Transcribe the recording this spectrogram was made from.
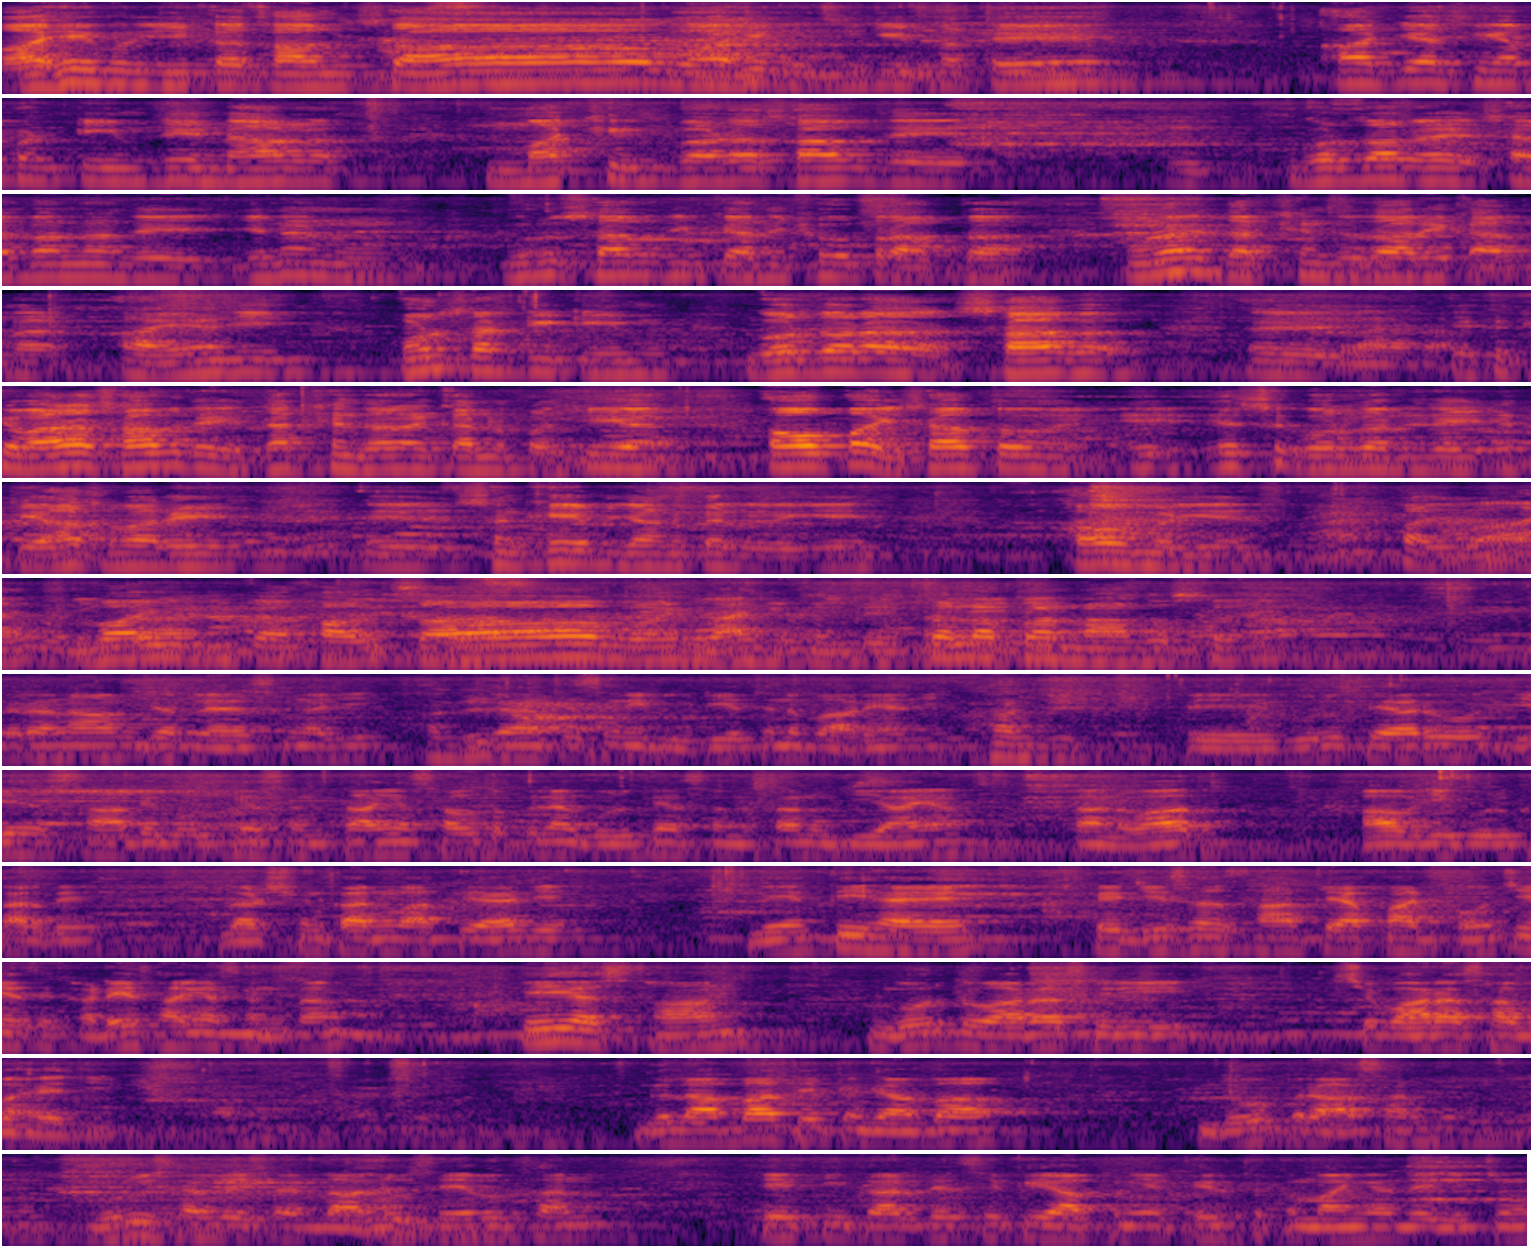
ਵਾਹਿਗੁਰੂ ਜੀ ਕਾ ਖਾਲਸਾ, ਵਾਹਿਗੁਰੂ ਜੀ ਕੀ ਫਤਿਹ। ਅੱਜ ਅਸੀਂ ਆਪਣੀ ਟੀਮ ਦੇ ਨਾਲ ਮਾਛੀਵਾੜਾ ਸਾਹਿਬ ਦੇ ਗੁਰਦੁਆਰੇ ਸਾਹਿਬਾਨਾਂ ਦੇ, ਜਿਨ੍ਹਾਂ ਨੂੰ ਗੁਰੂ ਸਾਹਿਬ ਦੀ ਚਰਨ ਛੋਹ ਪ੍ਰਾਪਤ ਆ, ਉਹਨਾਂ ਦੇ ਦਰਸ਼ਨ ਦਿਦਾਰੇ ਕਰਨ ਆਏ ਆ ਜੀ। ਹੁਣ ਸਾਡੀ ਟੀਮ ਗੁਰਦੁਆਰਾ ਸਾਹਿਬ ਇੱਕ ਚਵਾਰਾ ਸਾਹਿਬ ਦੇ ਦਰਸ਼ਨ ਦਿਦਾਰੇ ਕਰਨ ਪਹੁੰਚੀ ਆ। ਆਓ ਭਾਈ ਸਾਹਿਬ ਤੋਂ ਇਸ ਗੁਰਦੁਆਰੇ ਦੇ ਇਤਿਹਾਸ ਬਾਰੇ ਸੰਖੇਪ ਜਾਣਕਾਰੀ ਲਈਏ। ਆਓ ਮਿਲੀਏ ਭਾਈ ਵਾਹਿਗੁਰੂ ਜੀ ਕਾ ਖਾਲਸਾ ਵਾਹਿਗੁਰੂ ਜੀ ਕੀ ਫਤਿਹ। ਪਹਿਲਾਂ ਆਪਣਾ ਨਾਮ ਦੱਸੋ ਜੀ। ਮੇਰਾ ਨਾਮ ਜਰਨੈਲ ਸਿੰਘ ਹੈ ਜੀ। ਹਾਂਜੀ। ਗ੍ਰੰਥ ਸਿੰਘ ਦੀ ਡਿਊਟੀ ਇੱਥੇ ਨਿਭਾ ਰਿਹਾ ਜੀ। ਹਾਂਜੀ। ਤੇ ਗੁਰੂ ਪਿਆਰੋ ਇਹ ਸਥਾਨ ਦੇ ਗੁਰੂ ਦੀਆਂ ਸੰਗਤਾਂ ਆਈਆਂ ਸਭ ਤੋਂ ਪਹਿਲਾਂ ਗੁਰੂ ਦੀਆਂ ਸੰਗਤਾਂ ਨੂੰ ਜੀ ਆਇਆਂ। ਧੰਨਵਾਦ। ਆਪ ਜੀ ਗੁਰੂ ਘਰ ਦੇ ਦਰਸ਼ਨ ਕਰਨ ਵਾਸਤੇ ਆਏ ਜੀ। ਬੇਨਤੀ ਹੈ ਕਿ ਜਿਸ ਸਥਾਨ ਤੇ ਆਪਾਂ ਅੱਜ ਪਹੁੰਚੇ ਤੇ ਖੜੇ ਸਾਰੀਆਂ ਸੰਗਤਾਂ ਇਹ ਸਥਾਨ ਗੁਰਦੁਆਰਾ ਸ੍ਰੀ ਚਿਵਾਰਾ ਸਾਹਿਬ ਹੈ ਜੀ। ਗੁਲਾਬਾ ਤੇ ਪੰਜਾਬਾ ਦੋ ਭਰਾ ਸਨ। ਗੁਰੂ ਸਾਹਿਬ ਦੇ ਸ਼ਰਧਾਲੂ ਸੇਵਕ ਸਨ। ਇਹ ਕੀ ਕਰਦੇ ਸੀ ਕਿ ਆਪਣੀਆਂ ਕਿਰਤ ਕਮਾਈਆਂ ਦੇ ਵਿੱਚੋਂ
